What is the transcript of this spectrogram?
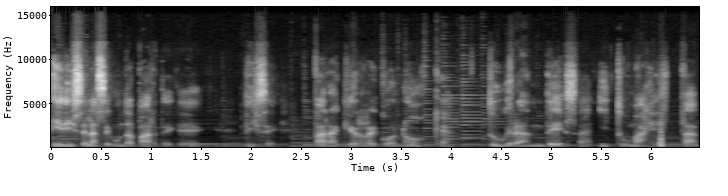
y dice la segunda parte, que dice, para que reconozca tu grandeza y tu majestad.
